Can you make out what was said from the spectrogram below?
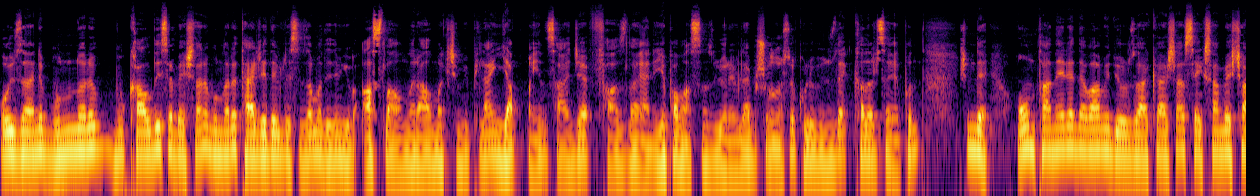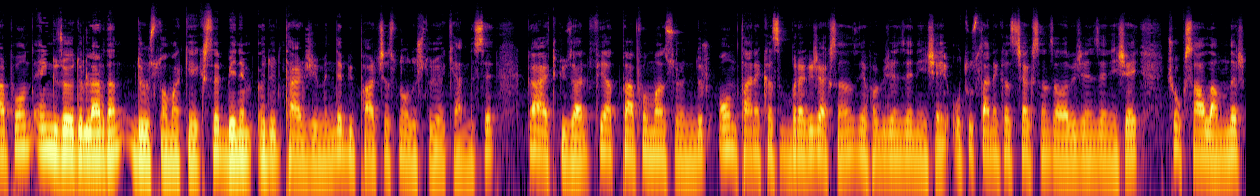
O yüzden hani bunları bu kaldıysa 5 tane bunları tercih edebilirsiniz ama dediğim gibi asla onları almak için bir plan yapmayın. Sadece fazla yani yapamazsınız görevler bir şey olursa kulübünüzde kalırsa yapın. Şimdi 10 taneyle devam ediyoruz arkadaşlar. 85 çarpı 10 en güzel ödüllerden dürüst olmak gerekirse benim ödül tercihimin de bir parçasını oluşturuyor kendisi. Gayet güzel fiyat performans ürünüdür. 10 tane kasıp bırakacaksanız yapabileceğiniz en iyi şey. 30 tane kasacaksanız alabileceğiniz en iyi şey. Çok sağlamdır.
